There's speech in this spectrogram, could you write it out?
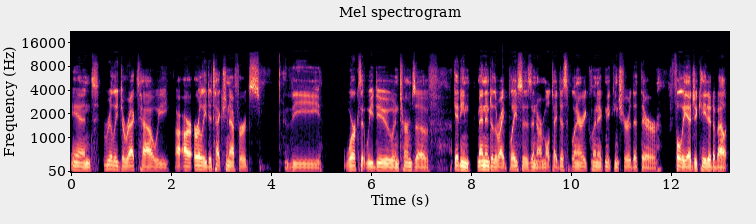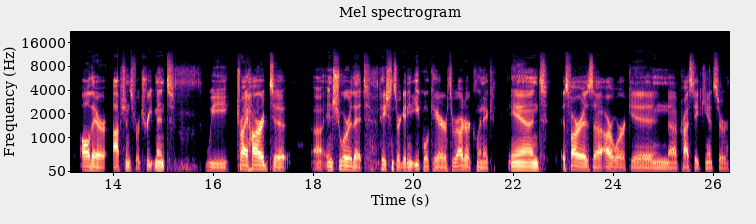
and really direct how we our, early detection efforts, the work that we do in terms of getting men into the right places in our multidisciplinary clinic, making sure that they're fully educated about all their options for treatment. We try hard to uh, ensure that patients are getting equal care throughout our clinic. And as far as uh, our work in uh, prostate cancer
